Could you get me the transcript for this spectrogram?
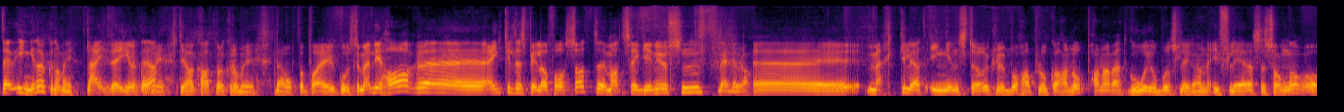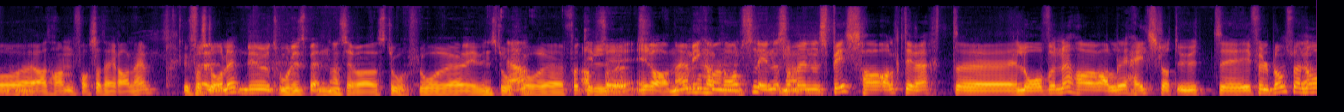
Det er jo ingen økonomi. Nei, det er ingen økonomi. De har ikke hatt noen økonomi der oppe på god. Men de har eh, enkelte spillere fortsatt. Mats Reginiussen. Veldig bra. Eh, merkelig at ingen større klubber har plukka han opp. Han har vært god i Obos-ligaen i flere sesonger, og at han fortsatt er i Ranheim, uforståelig. Det er utrolig spennende å se hva Storflor, eh, Øyvind Storflor ja, får til i, Absolutt. i Ranheim. Og Mikael Karlsen inne som Ja. en spiss har alltid vært eh, lovende. Har aldri helt slått ut eh, i full blomst, men nå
